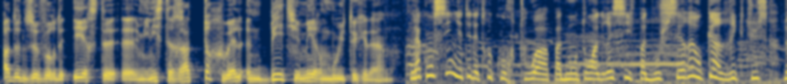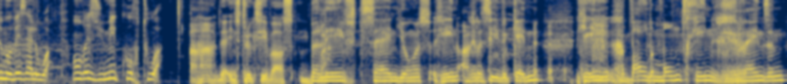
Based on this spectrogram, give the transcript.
hadden ze voor de eerste uh, ministerraad toch wel een beetje meer moeite gedaan. La consigne était d'être courtois, pas de menton agressif, pas de bouche serrée, aucun rictus de mauvais aloi. En résumé, courtois. Aha, de instructie was beleefd zijn, jongens. Geen agressieve kin, geen gebalde mond, geen grijnzen.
